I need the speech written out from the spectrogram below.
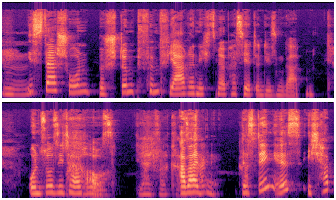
Mhm. ist da schon bestimmt fünf Jahre nichts mehr passiert in diesem Garten. Und so sieht er auch Wow. aus. Ja, ich wollte gerade Aber sagen. das krass. Ding ist, ich habe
